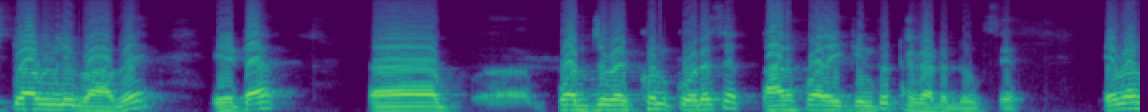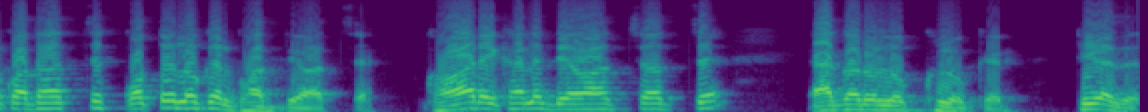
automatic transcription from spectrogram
স্ট্রংলি ভাবে এটা পর্যবেক্ষণ করেছে, তারপরে কিন্তু টাকাটা ঢুকছে। এবার কথা হচ্ছে কত লোকের ঘর দেওয়া হচ্ছে? ঘর এখানে দেওয়া হচ্ছে হচ্ছে এগারো লক্ষ লোকের, ঠিক আছে?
